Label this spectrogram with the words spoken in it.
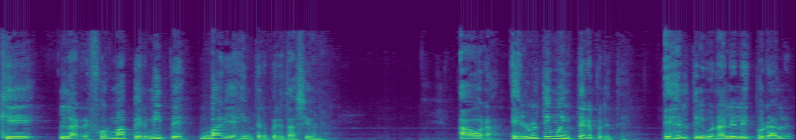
que la reforma permite varias interpretaciones. Ahora, el último intérprete es el Tribunal Electoral,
